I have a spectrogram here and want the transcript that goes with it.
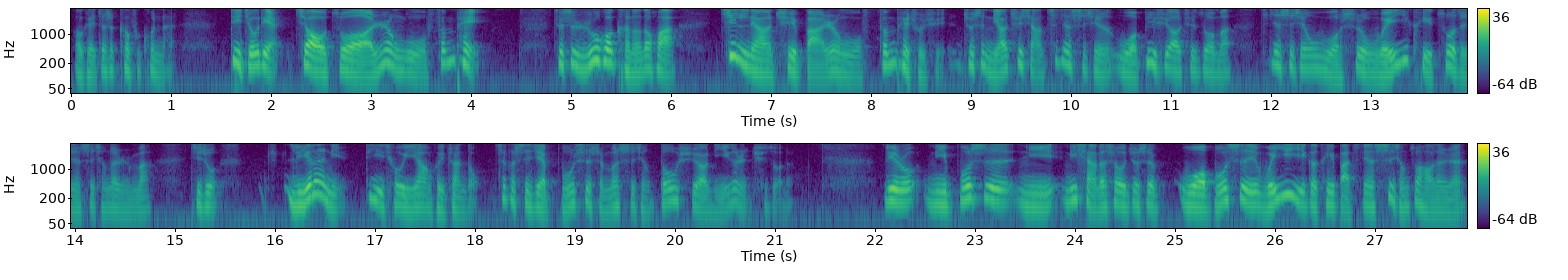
OK，这是克服困难。第九点叫做任务分配，就是如果可能的话。尽量去把任务分配出去，就是你要去想这件事情我必须要去做吗？这件事情我是唯一可以做这件事情的人吗？记住，离了你，地球一样会转动。这个世界不是什么事情都需要你一个人去做的。例如，你不是你你想的时候，就是我不是唯一一个可以把这件事情做好的人，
